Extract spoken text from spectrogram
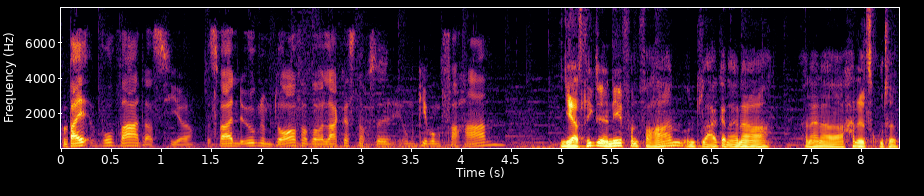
weil, wo war das hier? Das war in irgendeinem Dorf, aber lag das noch so in der Umgebung Verhahn? Ja, es liegt in der Nähe von Verhahn und lag an einer, an einer Handelsroute.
